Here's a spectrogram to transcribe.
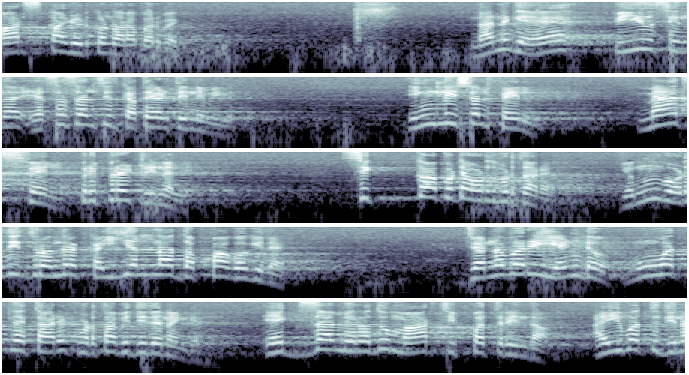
ಮಾರ್ಕ್ಸ್ ಕಾರ್ಡ್ ಹಿಡ್ಕೊಂಡು ಹೊರ ಬರಬೇಕು. ನನಗೆ ಪಿ ಯು ಸಿನ ಎಸ್ ಎಸ್ ಎಲ್ ಸಿದ ಕತೆ ಹೇಳ್ತೀನಿ ನಿಮಗೆ. ಇಂಗ್ಲೀಷಲ್ಲಿ ಫೇಲ್ ಮ್ಯಾಥ್ಸ್ ಫೇಲ್ ಪ್ರಿಪ್ರೇಟ್ರಿನಲ್ಲಿ ಸಿಕ್ಕಾಪಟ್ಟೆ ಹೊಡೆದ್ಬಿಡ್ತಾರೆ ಹೆಂಗ್ ಹೊಡೆದಿದ್ರು ಅಂದರೆ ಕೈಯೆಲ್ಲ ದಪ್ಪಾಗೋಗಿದೆ. ಜನವರಿ ಎಂಡು ಮೂವತ್ತನೇ ತಾರೀಕು ಹೊಡ್ತಾ ಬಿದ್ದಿದೆ ನನಗೆ ಎಕ್ಸಾಮ್ ಇರೋದು ಮಾರ್ಚ್ ಇಪ್ಪತ್ತರಿಂದ. ಐವತ್ತು ದಿನ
